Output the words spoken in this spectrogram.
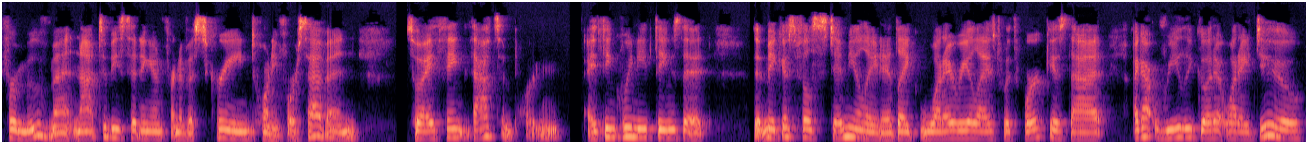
for movement, not to be sitting in front of a screen 24 7. So I think that's important. I think we need things that that make us feel stimulated. Like what I realized with work is that I got really good at what I do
